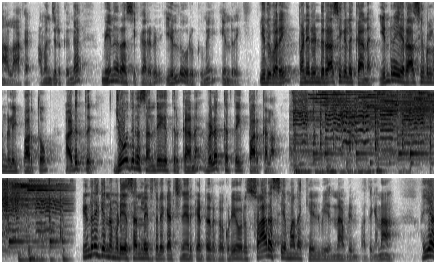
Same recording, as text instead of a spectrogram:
நாளாக அமைஞ்சிருக்குங்க. மீனராசிக்காரர்கள் எல்லோருக்குமே இன்றைக்கு. இதுவரை பனிரெண்டு ராசிகளுக்கான இன்றைய ராசி பலன்களை பார்த்தோம். அடுத்து ஜோதிட சந்தேகத்திற்கான விளக்கத்தை பார்க்கலாம். இன்றைக்கு நம்முடைய சன்லைஃப் தொலைக்காட்சி நேர் கேட்டு இருக்கக்கூடிய ஒரு சுவாரஸ்யமான கேள்வி என்ன அப்படின்னு பார்த்தீங்கன்னா ஐயா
